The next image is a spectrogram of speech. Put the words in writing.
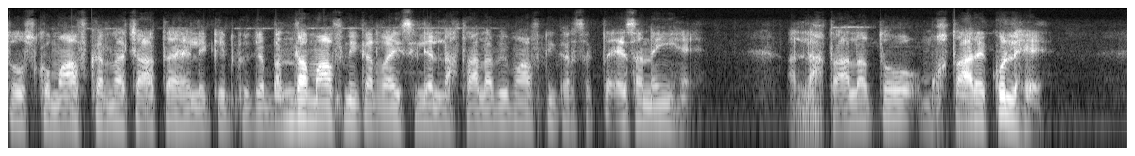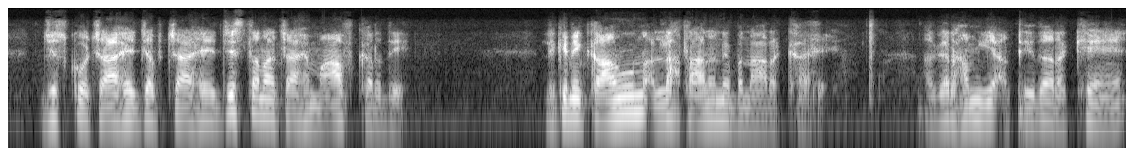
तो उसको माफ़ करना चाहता है, लेकिन क्योंकि बंदा माफ़ नहीं कर रहा, इसलिए अल्लाह ताला भी माफ़ नहीं कर सकता। ऐसा नहीं है। अल्लाह ताला तो मुख्तार कुल है। जिसको चाहे, जब चाहे, जिस तरह चाहे माफ़ कर दे। लेकिन एक कानून अल्लाह ताला ने बना रखा है। अगर हम ये अकीदा रखें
